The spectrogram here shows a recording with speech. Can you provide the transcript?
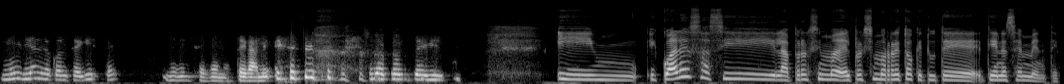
muy bien, lo conseguiste. Y dices, bueno, te gané, lo conseguí. ¿Y, y cuál es así la próxima, el próximo reto que tú te tienes en mente?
